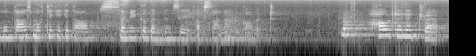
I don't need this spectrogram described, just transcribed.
ممتاز مفتی کی کتاب سمے کا بندن سے افسانہ رکاوٹ۔ ہاؤ ٹل اینڈ ٹریپ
